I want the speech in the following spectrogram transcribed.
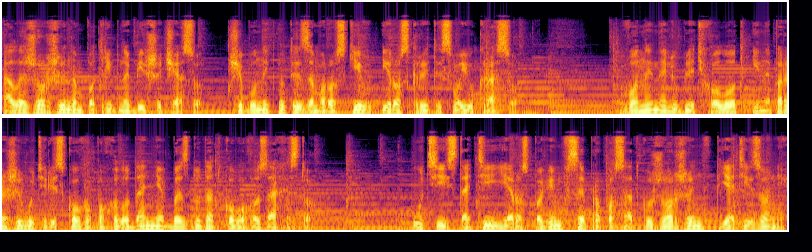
але жоржинам потрібно більше часу, щоб уникнути заморозків і розкрити свою красу. Вони не люблять холод і не переживуть різкого похолодання без додаткового захисту. У цій статті я розповім все про посадку жоржин в п'ятій зоні.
